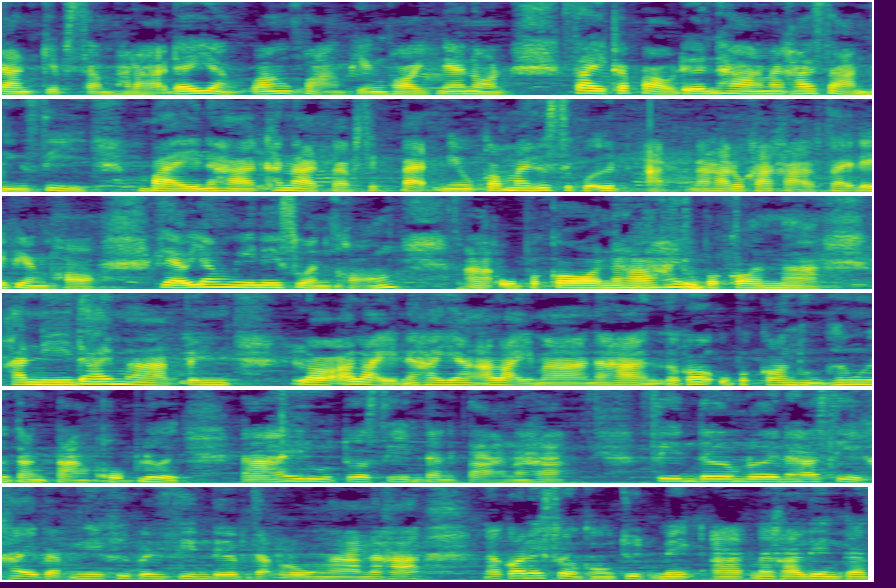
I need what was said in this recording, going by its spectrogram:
การเก็บสัมภาระได้อย่างกว้างขวางเพียงพออีกแน่นอน ใส่กระเป๋าเดินทางนะคะ 3-4 ใบนะคะ ขนาดแบบ 18 นิ้วก็ไม่รู้สึกว่าอึดอัดนะคะ ลูกค้าขาใส่ได้เพียงพอ แล้วยังมีในส่วนของออุปกรณ์นะคะ ให้อุปกรณ์มาคันนี้ได้มาเป็นล้ออะไหล่นะคะยางอะไหล่มานะคะ แล้วก็อุปกรณ์ถุงเครื่องมือต่างๆ ครบเลยนะให้ดูตัวซีนต่างๆนะคะ ซีนเดิมเลยนะคะ สีไข่แบบนี้คือเป็นซีนเดิมจากโรงงานนะคะ แล้วก็ในส่วนของจุดเมคอาร์นะคะ เรียงกัน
